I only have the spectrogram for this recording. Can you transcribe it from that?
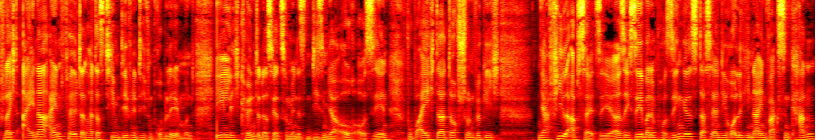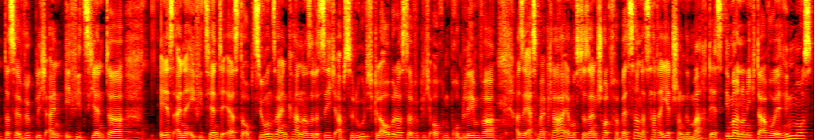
vielleicht einer einfällt, dann hat das Team definitiv ein Problem. Und ähnlich könnte das ja zumindest in diesem Jahr auch aussehen. Wobei ich da doch schon wirklich ja, viel Upside sehe. Also ich sehe bei dem Porzingis, dass er in die Rolle hineinwachsen kann, dass er wirklich ein effizienter er ist eine effiziente erste Option sein kann. Also das sehe ich absolut. Ich glaube, dass da wirklich auch ein Problem war. Also erstmal klar, er musste seinen Shot verbessern. Das hat er jetzt schon gemacht. Der ist immer noch nicht da, wo er hin muss.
